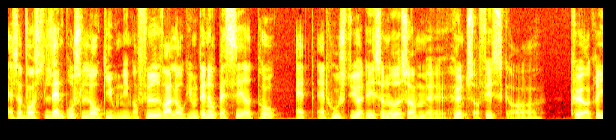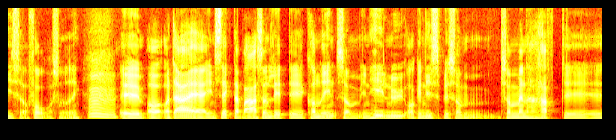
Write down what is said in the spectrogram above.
altså vores landbrugslovgivning og fødevarelovgivning, den er jo baseret på, at, at husdyr, det er sådan noget som øh, høns og fisk og køer og grise og får og sådan noget. Ikke? Mm. Øh, og, og der er insekter bare sådan lidt øh, kommet ind som en helt ny organisme, som, som man har haft øh,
